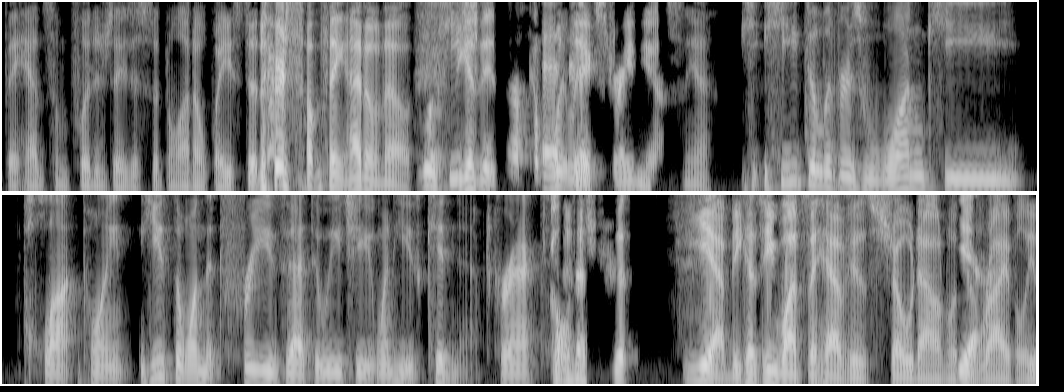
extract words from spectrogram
they had some footage they just didn't want to waste it or something? I don't know. Well, because it's completely at, extraneous yeah. He, he, delivers one key plot point. He's the one that frees Zatoichi when he's kidnapped correct? Oh, that, yeah, because he wants to have his showdown with yeah. the rival. He,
